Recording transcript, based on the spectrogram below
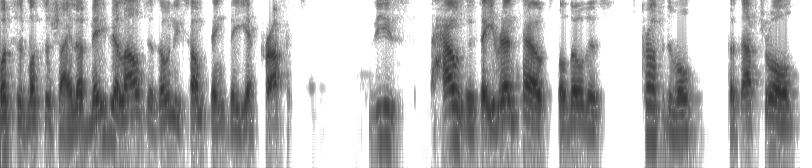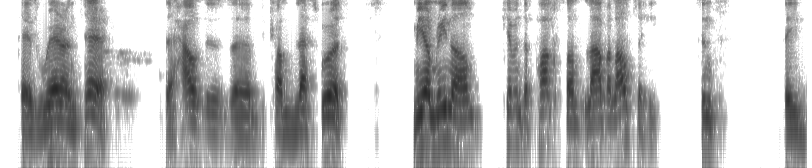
What's a, what's a shaila? Maybe alalta is only something they get profit. These houses that you rent out, although there's profitable, but after all, there's wear and tear. The houses uh, become less worth. Miyam rinam given the pachsan laval altahi, since they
